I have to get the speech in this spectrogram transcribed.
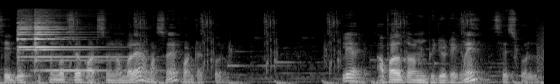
সেই ডেসক্রিপশন বক্সে হোয়াটসঅ্যাপ নাম্বারে আমার সঙ্গে কন্ট্যাক্ট করো। ক্লিয়ার আপাতত আমি ভিডিওটা এখানে শেষ করলাম।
